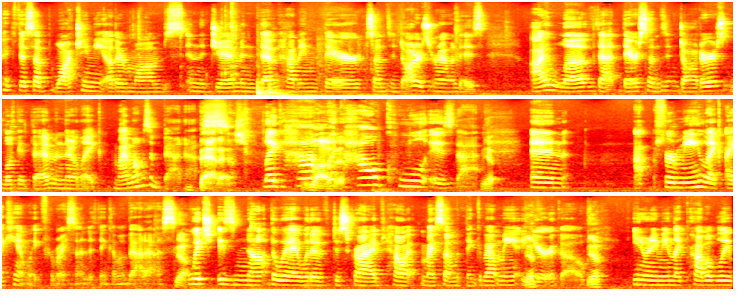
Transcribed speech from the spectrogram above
picked this up watching the other moms in the gym and them having their sons and daughters around, is I love that their sons and daughters look at them and they're like, "My mom's a badass." Badass. Like how Love like it. how cool is that? Yep. And I, for me, like I can't wait for my son to think I'm a badass. Yeah. Which is not the way I would have described how I, my son would think about me a Yeah. year ago. Yeah. You know what I mean? Like probably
